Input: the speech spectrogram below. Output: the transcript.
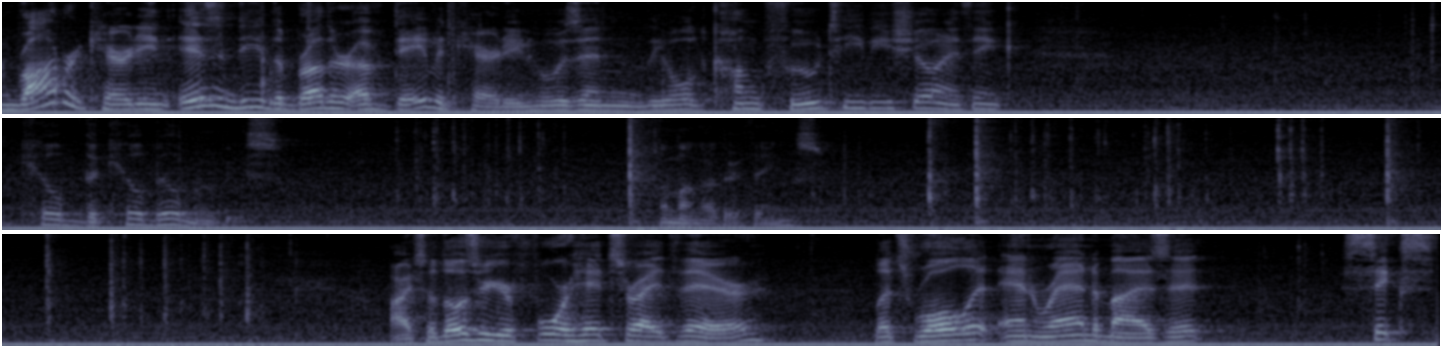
And Robert Carradine is indeed the brother of David Carradine, who was in the old Kung Fu TV show, and I think Kill the Kill Bill movies, among other things. All right, so those are your four hits right there. Let's roll it and randomize it six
